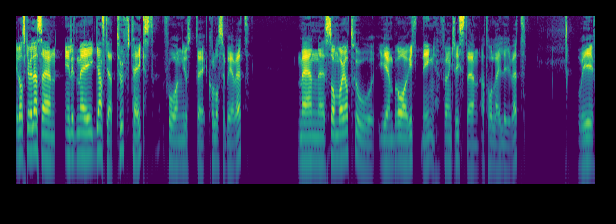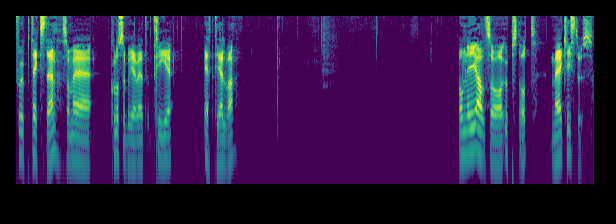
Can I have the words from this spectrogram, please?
Idag ska vi läsa en, enligt mig, ganska tuff text från just eh, Kolosserbrevet. Men eh, som vad jag tror ger en bra riktning för en kristen att hålla i livet. Och vi får upp texten som är Kolosserbrevet 3, 1-11. Om ni alltså har uppstått med Kristus,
